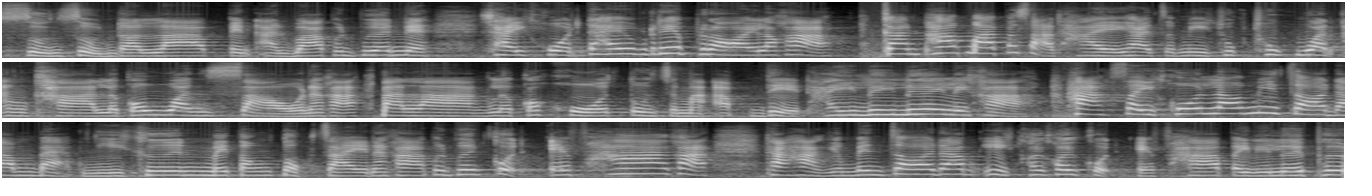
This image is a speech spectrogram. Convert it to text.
0.00 ดอลลาร์ เป็นอันว่าเพื่อนๆ เนี่ยใช้โค้ดได้เรียบร้อยแล้วค่ะ การภาคมาภาษาไทยค่ะจะมีทุกๆ วันอังคารแล้วก็วันเสาร์นะคะ ตารางแล้วก็โค้ดตูนจะมาอัปเดตให้เรื่อย ๆ เลยค่ะ หากใส่โค้ดแล้วมีจอดำแบบนี้ขึ้นไม่ต้องตกใจนะคะ เพื่อนๆ กด F5 ค่ะ ถ้าหากยังเป็นจอดำอีกค่อยๆ กด F5 ไปเรื่อยๆ เพื่อ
